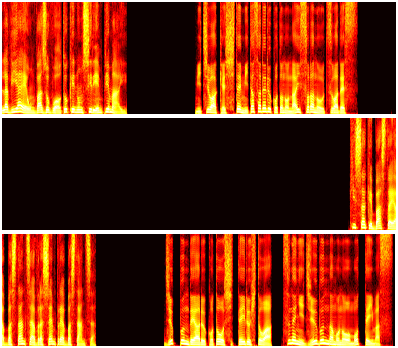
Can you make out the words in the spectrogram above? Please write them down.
La via è un vaso vuoto che non si riempie mai. 道は決して満たされることのない空の器です。 Chissà che basta e abbastanza avrà sempre abbastanza. 10分であることを知っている人は、常に十分なものを持っています。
